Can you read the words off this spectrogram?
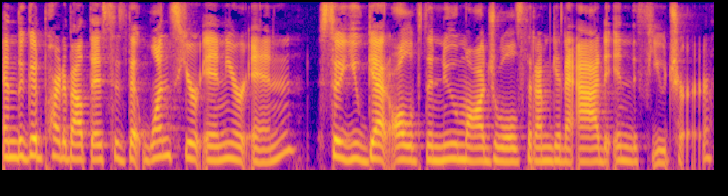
And the good part about this is that once you're in, you're in. So you get all of the new modules that I'm going to add in the future.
